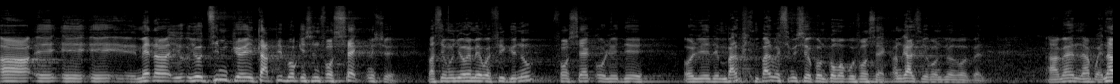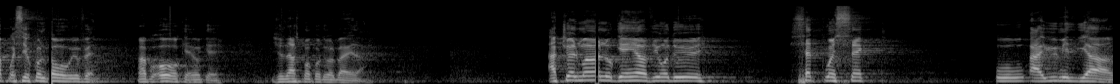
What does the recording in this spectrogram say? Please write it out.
euh, maintenant, ils disent que plus beau que c'est font sec, monsieur. Parce que nous avons mes nous, font sec au lieu de. Au lieu de. Je ne sais pas si monsieur compte comment pour faire sec. On regarde si on compte Amen. Après, après si on compte comment vous faire. Oh, ok, ok. Je n'ai pas contrôle là. Actuellement, nous gagnons environ de 7,5 ou à 8 milliards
